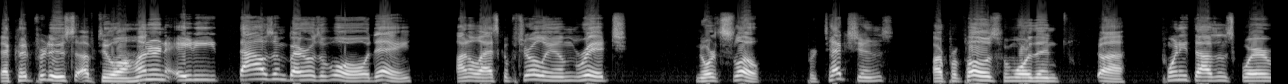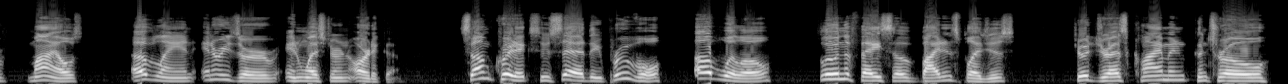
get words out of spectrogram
that could produce up to 180,000 barrels of oil a day on Alaska petroleum rich North Slope. Protections are proposed for more than uh, 20,000 square miles of land in a reserve in western Arctica. Some critics who said the approval of Willow flew in the face of Biden's pledges to address climate control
